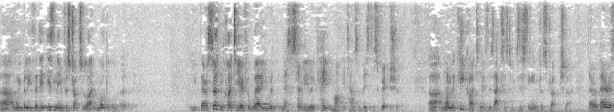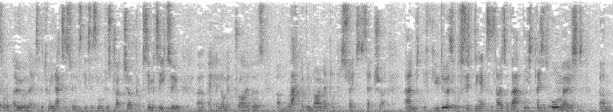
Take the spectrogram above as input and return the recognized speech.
uh, and we believe that it is an infrastructure-like model. Uh, you, there are certain criteria for where you would necessarily locate market towns of this description. Uh, and one of the key criteria is access to existing infrastructure. There are various sort of overlays between access to existing infrastructure, proximity to uh, economic drivers, um, lack of environmental constraints, etc. And if you do a sort of sifting exercise of that, these places almost um,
